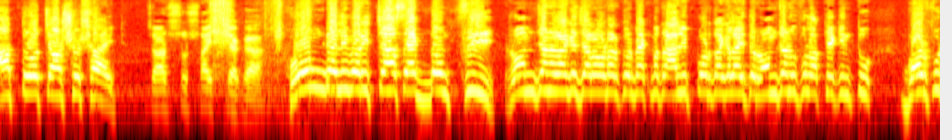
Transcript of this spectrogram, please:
মাত্র চারশো ষাট। চারশো ষাট টাকা। হোম ডেলিভারি চার্জ একদম ফ্রি। রমজানের আগে যারা অর্ডার করবে একমাত্র আলিপ পর্দা গেলাইতে রমজান উপলক্ষে কিন্তু ভরপুর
